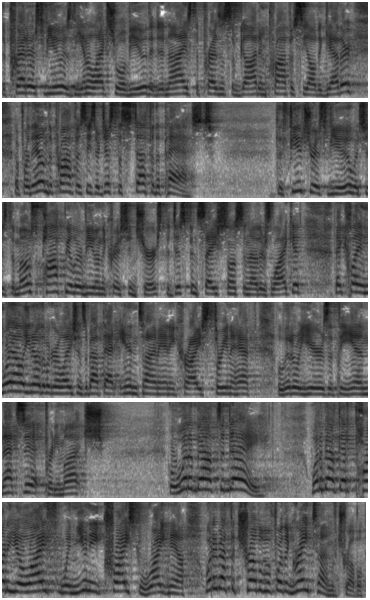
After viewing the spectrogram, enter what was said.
The preterist view is the intellectual view that denies the presence of God in prophecy altogether. For them, the prophecies are just the stuff of the past. The futurist view, which is the most popular view in the Christian church, the dispensationalists and others like it, they claim, well, you know, the book of Galatians about that end time Antichrist, three and a half little years at the end. That's it, pretty much. Well, what about today? What about that part of your life when you need Christ right now? What about the trouble before the great time of trouble?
